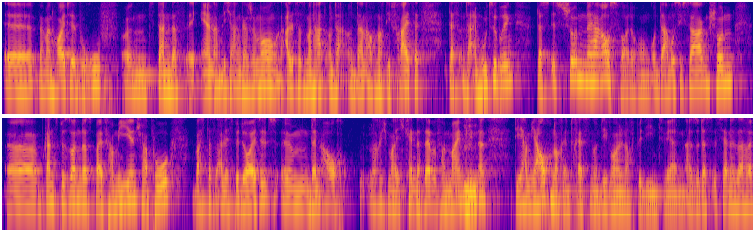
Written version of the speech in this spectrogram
äh, wenn man heute Beruf und dann das ehrenamtliche Engagement und alles, was man hat unter, und dann auch noch die Freizeit, das unter einem Hut zu bringen, das ist schon eine Herausforderung. Und da muss ich sagen, schon äh, ganz besonders bei Familien, Chapeau, was das alles bedeutet. Ähm, denn auch, sag ich mal, ich kenne das selber von meinen Kindern, die haben ja auch noch Interessen und die wollen noch bedient werden. Also das ist ja eine Sache,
